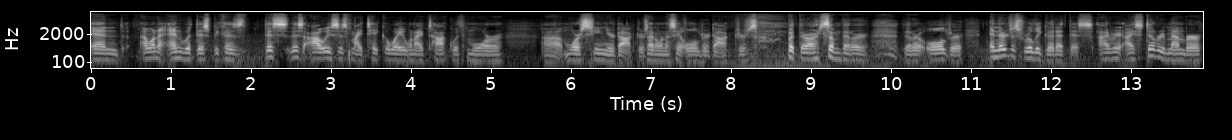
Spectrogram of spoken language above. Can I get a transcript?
And I want to end with this because this this always is my takeaway when I talk with more uh, more senior doctors. I don't want to say older doctors, but there are some that are that are older, and they're just really good at this. I re- I still remember.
